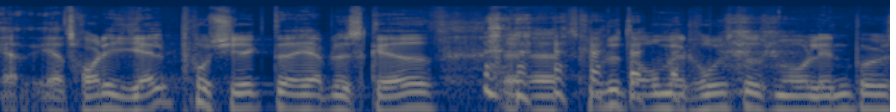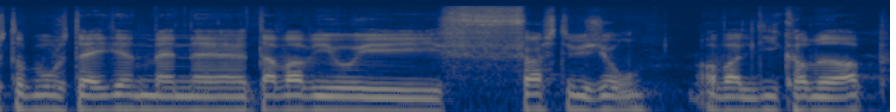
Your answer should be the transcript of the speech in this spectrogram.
Jeg, jeg tror, det hjalp projektet, at jeg blev skadet. Jeg sluttede dog med et hovedstødsmål inde på Østerbro Stadion, men uh, der var vi jo i første division og var lige kommet op.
